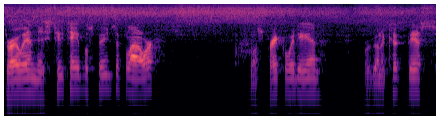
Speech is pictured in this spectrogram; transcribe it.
throw in these two tablespoons of flour. We're going to sprinkle it in. We're going to cook this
